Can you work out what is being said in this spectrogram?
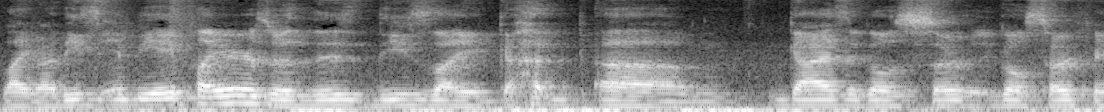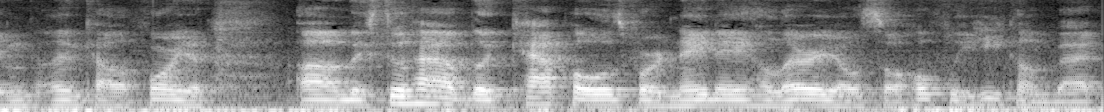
like are these NBA players or these these like um, guys that go sur- go surfing in California? Um, they still have the cap holds for Nene Hilario, so hopefully he come back.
